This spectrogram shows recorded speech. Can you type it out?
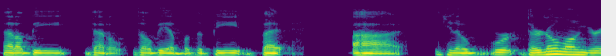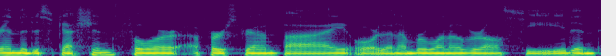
that'll be that'll they'll be able to beat. But uh, you know, they're no longer in the discussion for a first round bye or the number one overall seed, and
